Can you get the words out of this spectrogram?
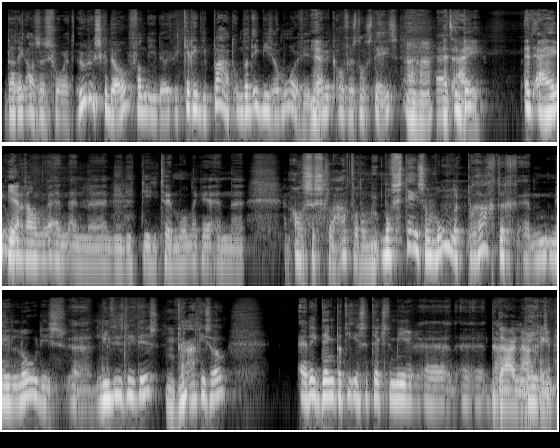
dat ik als een soort huwelijkscadeau van die, de, ik kreeg die plaat, omdat ik die zo mooi vind. Ja. Die heb ik overigens nog steeds. Eh, het ei. denk- het ei, Ja. onder andere. En, en eh, die, die, die, die twee monniken. En, eh en als ze slaapt, wat een, nog steeds een wonderlijk prachtig, eh, melodisch liefdeslied is. Mhm. Tragisch ook. En ik denk dat die eerste teksten meer daar Daarna leentje- gingen.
